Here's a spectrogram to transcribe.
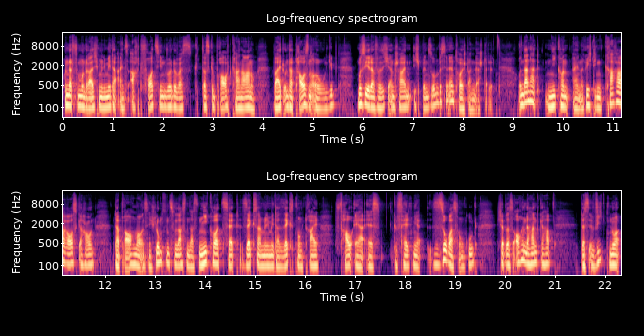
135 mm 1.8 vorziehen würde, was das gebraucht, keine Ahnung, weit unter 1000 Euro gibt. Muss jeder für sich entscheiden. Ich bin so ein bisschen enttäuscht an der Stelle. Und dann hat Nikon einen richtigen Kracher rausgehauen. Da brauchen wir uns nicht lumpen zu lassen. Das Nikon Z 600mm 6.3 VRS gefällt mir sowas von gut. Ich habe das auch in der Hand gehabt. Das wiegt nur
